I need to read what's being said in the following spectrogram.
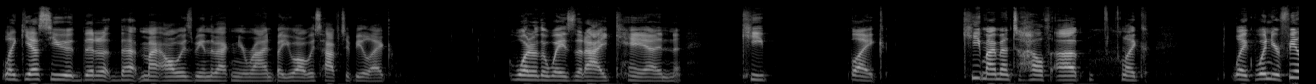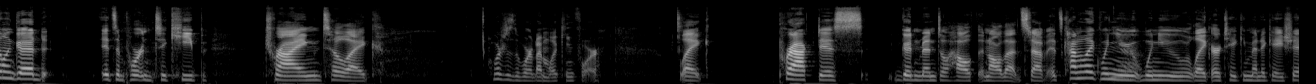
like yes, you that that might always be in the back of your mind, but you always have to be like, what are the ways that I can keep like keep my mental health up? Like like when you're feeling good, it's important to keep trying to like what is the word I'm looking for? Like practice good mental health and all that stuff. It's kind of like when you Yeah. when you like are taking medication,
